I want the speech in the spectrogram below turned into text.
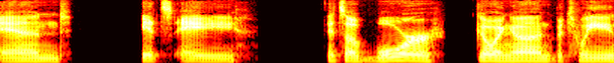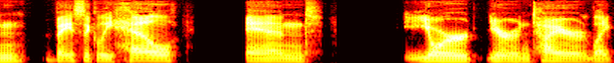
and it's a it's a war going on between basically hell and your your entire like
